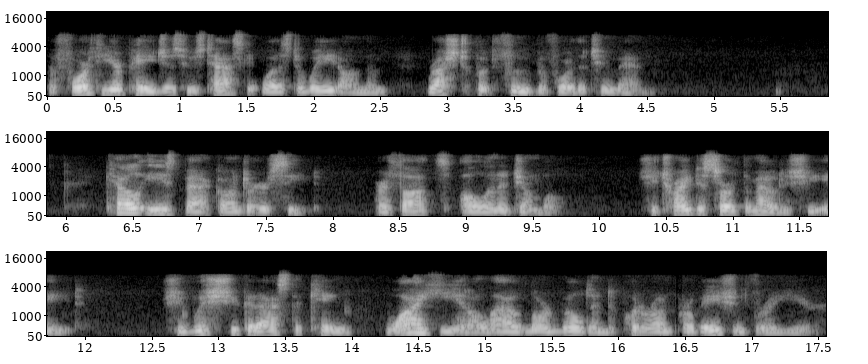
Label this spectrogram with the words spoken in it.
The fourth year pages, whose task it was to wait on them, rushed to put food before the two men. Kel eased back onto her seat, her thoughts all in a jumble. She tried to sort them out as she ate. She wished she could ask the king why he had allowed Lord Wyldon to put her on probation for a year.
